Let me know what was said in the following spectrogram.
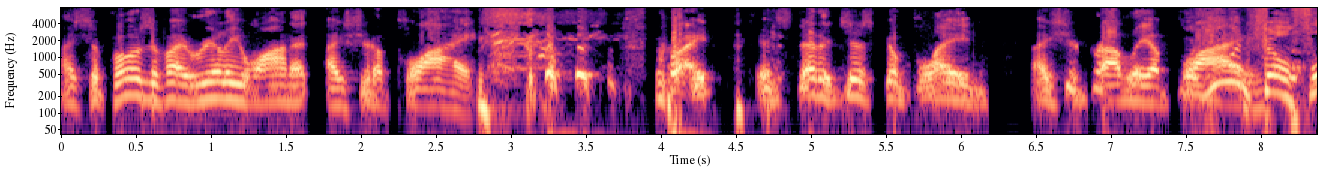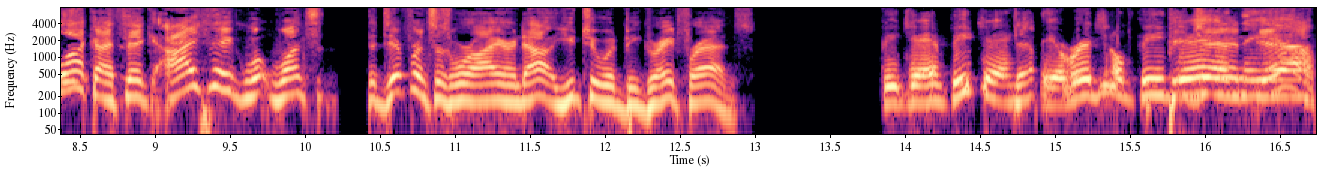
I suppose if I really want it, I should apply, right? Instead of just complain, I should probably apply. Well, you and Phil Fluck, I think. I think once the differences were ironed out, you two would be great friends. PJ and PJ, yep. the original PJ, PJ and, the yeah. uh,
